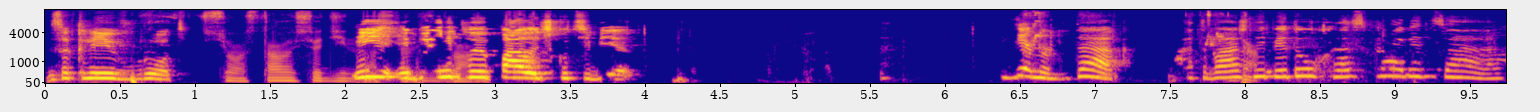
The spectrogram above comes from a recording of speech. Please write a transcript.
заклею в рот. Все, осталось один. И, и, остались и два. твою палочку тебе. Веном. Так, отважный петух расправится.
